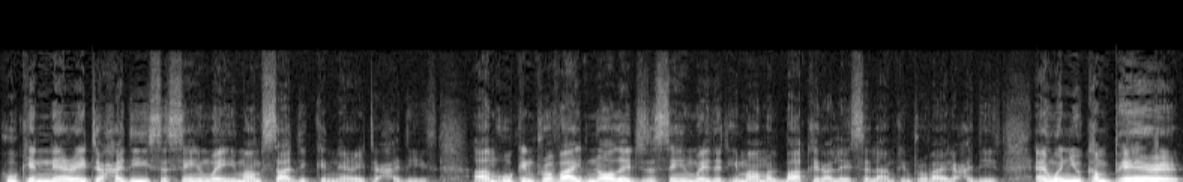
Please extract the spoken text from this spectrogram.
who can narrate a hadith the same way Imam Sadiq can narrate a hadith, um, who can provide knowledge the same way that Imam al-Baqir salam can provide a hadith. And when you compare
